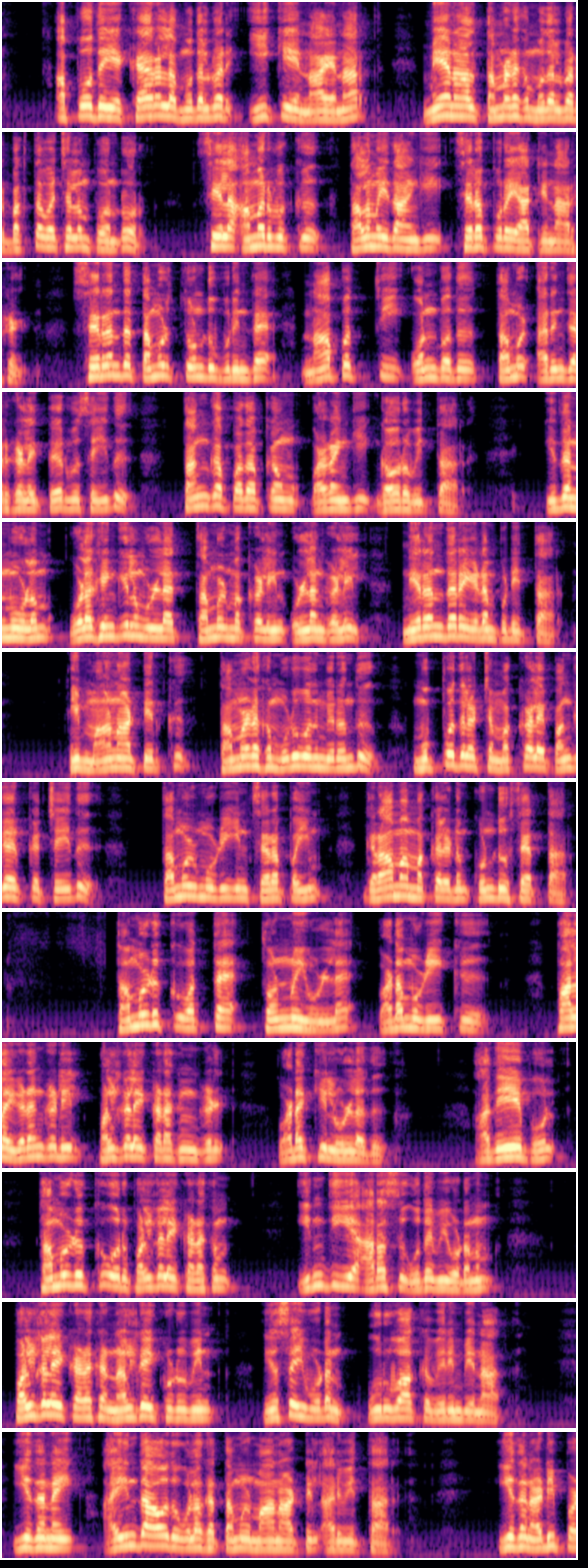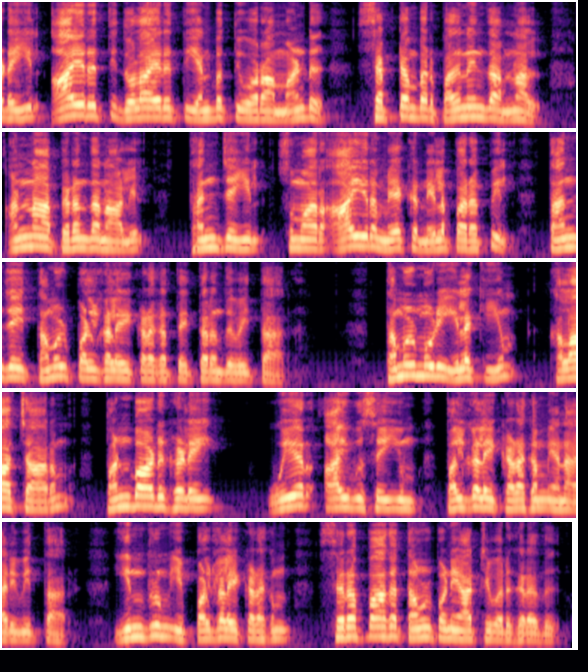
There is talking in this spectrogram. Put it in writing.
அப்போதைய கேரள முதல்வர் ஈ கே. நாயனார் மேனால் தமிழக முதல்வர் பக்தவச்சலம் போன்றோர் சில அமர்வுக்கு தலைமை தாங்கி சிறப்புரையாற்றினார்கள். சிறந்த தமிழ் தொண்டு புரிந்த நாற்பத்தி ஒன்பது தமிழ் அறிஞர்களை தேர்வு செய்து தங்க பதக்கம் வழங்கி கௌரவித்தார். இதன் மூலம் உலகெங்கிலும் உள்ள தமிழ் மக்களின் உள்ளங்களில் நிரந்தர இடம் பிடித்தார். இம்மாநாட்டிற்கு தமிழகம் முழுவதும் இருந்து முப்பது லட்சம் மக்களை பங்கேற்கச் செய்து தமிழ் மொழியின் சிறப்பையும் கிராம மக்களிடம் கொண்டு சேர்த்தார். தமிழுக்கு ஒத்த தொன்மை உள்ள வடமொழிக்கு பல இடங்களில் பல்கலைக்கழகங்கள் வடக்கில் உள்ளது. அதேபோல் தமிழுக்கு ஒரு பல்கலைக்கழகம் இந்திய அரசு உதவியுடனும் பல்கலைக்கழக நல்கை குழுவின் இசைவுடன் உருவாக்க விரும்பினார். இதனை ஐந்தாவது உலக தமிழ் மாநாட்டில் அறிவித்தார். இதன் அடிப்படையில் ஆயிரத்தி தொள்ளாயிரத்தி எண்பத்தி ஓராம் ஆண்டு செப்டம்பர் பதினைந்தாம் நாள் அண்ணா பிறந்த நாளில் தஞ்சையில் சுமார் ஆயிரம் ஏக்கர் நிலப்பரப்பில் தஞ்சை தமிழ் பல்கலைக்கழகத்தை திறந்து வைத்தார். தமிழ்மொழி இலக்கியம் கலாச்சாரம் பண்பாடுகளை உயர் ஆய்வு செய்யும் பல்கலைக்கழகம் என அறிவித்தார். இன்றும் இப்பல்கலைக்கழகம் சிறப்பாக தமிழ் பணியாற்றி வருகிறது.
